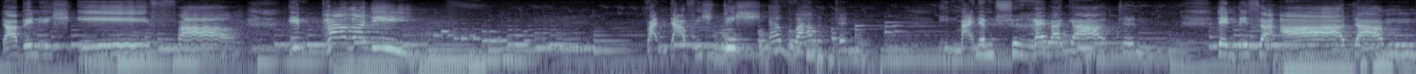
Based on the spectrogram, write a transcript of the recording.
da bin ich Eva im Paradies. Wann darf ich dich erwarten in meinem Schrebergarten? Denn bis Adam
